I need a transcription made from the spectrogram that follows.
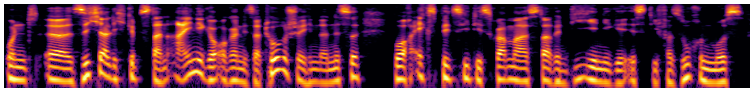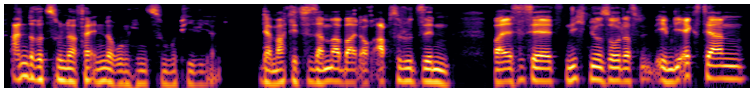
Und äh, sicherlich gibt es dann einige organisatorische Hindernisse, wo auch explizit die Scrum Masterin diejenige ist, die versuchen muss, andere zu einer Veränderung hin zu motivieren. Da macht die Zusammenarbeit auch absolut Sinn, weil es ist ja jetzt nicht nur so, dass eben die externen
